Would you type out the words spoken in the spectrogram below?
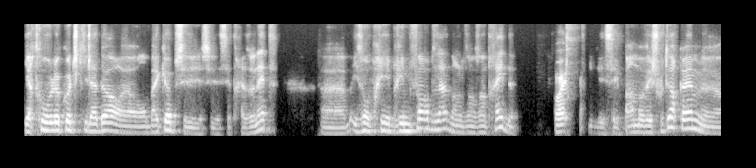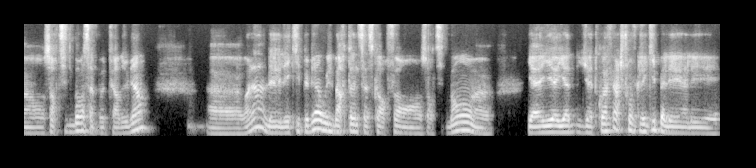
Il retrouve le coach qu'il adore en backup, c'est très honnête. Euh, ils ont pris Brim Forbes là dans, un trade. Ouais. C'est pas un mauvais shooter quand même. Euh, en sortie de banc, ça peut te faire du bien. Euh, voilà, l'équipe est bien. Will Barton, ça score fort en sortie de banc. Il y, a, de quoi faire. Je trouve que l'équipe, elle, est,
